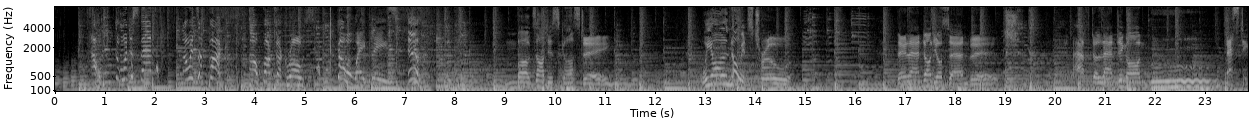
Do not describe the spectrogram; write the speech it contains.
Oh, what is that? Oh, it's a bug! Oh, bugs are gross! Go away, please! Ugh. Bugs are disgusting. We all know it's true. They land on your sandwich after landing on poo. Nasty.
